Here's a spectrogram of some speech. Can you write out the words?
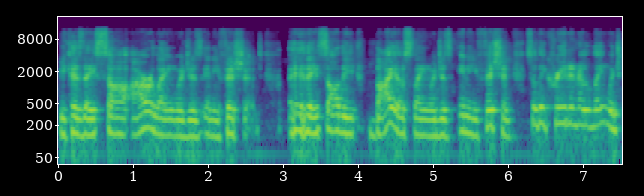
because they saw our language is inefficient they saw the BIOS language as inefficient. So they created a new language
